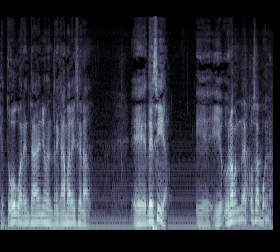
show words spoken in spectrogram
que tuvo 40 años entre Cámara y Senado, eh, decía, eh, y una de las cosas buenas,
